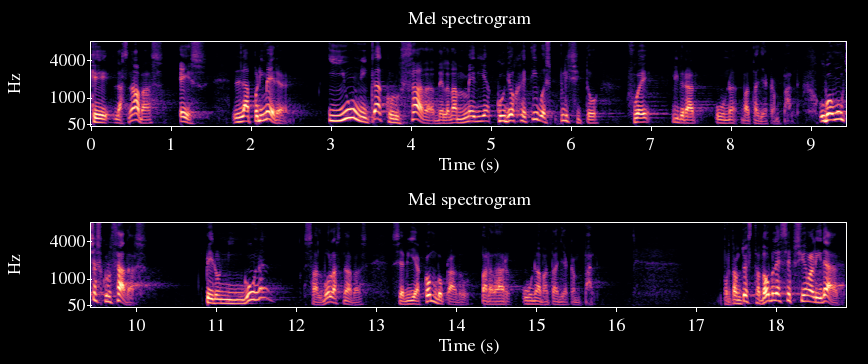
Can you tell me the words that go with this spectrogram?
que Las Navas es la primera y única cruzada de la Edad Media cuyo objetivo explícito fue librar una batalla campal. Hubo muchas cruzadas, pero ninguna, salvo las Navas, se había convocado para dar una batalla campal. Por tanto, esta doble excepcionalidad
